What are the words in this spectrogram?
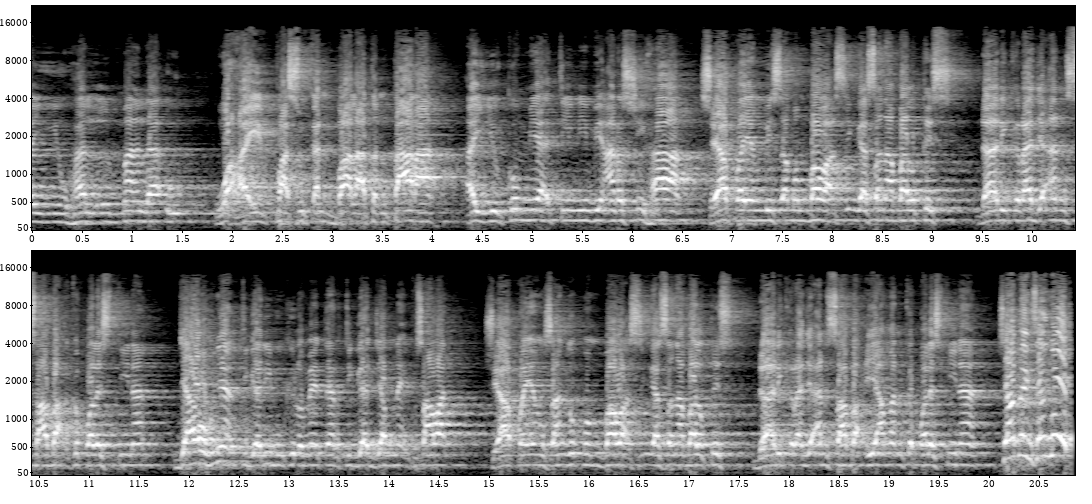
ayyuhal mala'u wahai pasukan bala tentara, ayyukum ya'tini bi arsyiha. Siapa yang bisa membawa singgasana Balqis dari kerajaan Sabah ke Palestina jauhnya 3000 km 3 jam naik pesawat. Siapa yang sanggup membawa singgasana Balqis dari kerajaan Sabah Yaman ke Palestina? Siapa yang sanggup?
